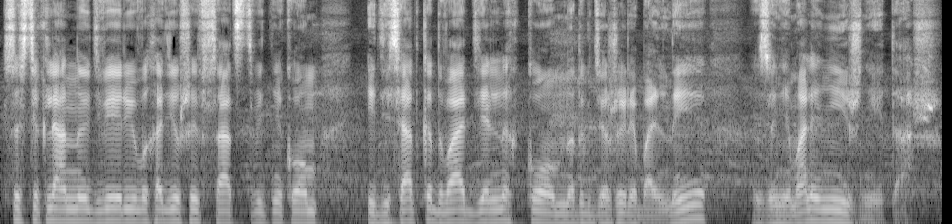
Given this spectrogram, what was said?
со стеклянной дверью, выходивший в сад с цветником, и десятка-два отдельных комнат, где жили больные, занимали нижний этаж.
